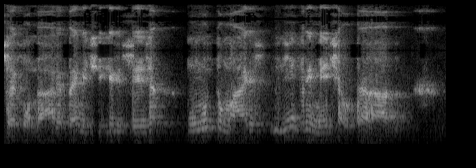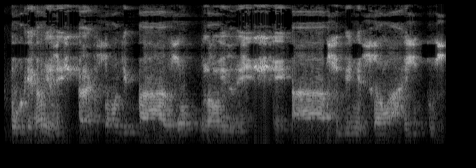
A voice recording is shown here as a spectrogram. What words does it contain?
secundário é permitir que ele seja muito mais livremente alterado, porque não existe pressão de prazo, não existe a submissão a ritos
